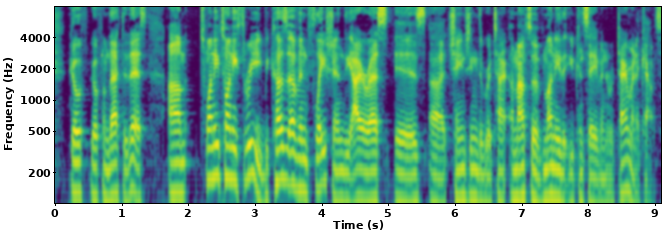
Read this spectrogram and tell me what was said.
go go from that to this. Um, 2023, because of inflation, the IRS is uh, changing the amounts of money that you can save in retirement accounts.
